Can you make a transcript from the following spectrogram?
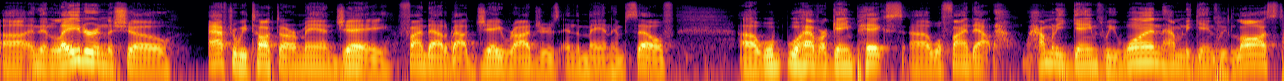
uh, and then later in the show. After we talk to our man Jay, find out about Jay Rogers and the man himself. Uh, we'll, we'll have our game picks. Uh, we'll find out how many games we won, how many games we lost,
